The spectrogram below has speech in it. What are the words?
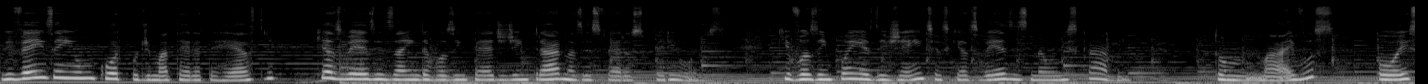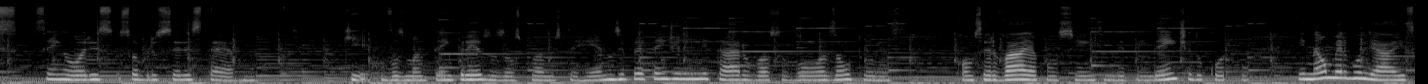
Viveis em um corpo de matéria terrestre que às vezes ainda vos impede de entrar nas esferas superiores, que vos impõe exigências que às vezes não lhes cabem. Tomai-vos, pois, senhores sobre o ser externo, que vos mantém presos aos planos terrenos e pretende limitar o vosso voo às alturas. Conservai a consciência independente do corpo e não mergulhais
